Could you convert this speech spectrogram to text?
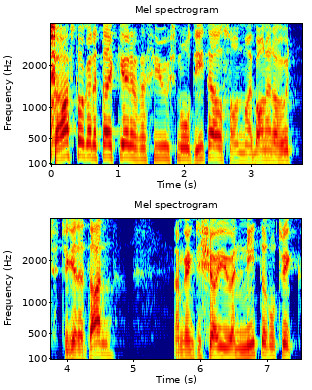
So I've still got to take care of a few small details on my bonnet or hood to get it done. I'm going to show you a neat little trick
